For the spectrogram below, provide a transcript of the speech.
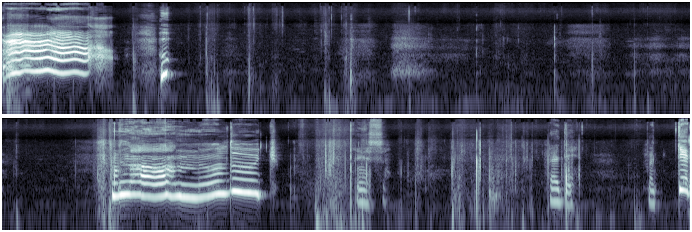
Aa! Hup. Lan öldük. Neyse. Hadi. Bak gel.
